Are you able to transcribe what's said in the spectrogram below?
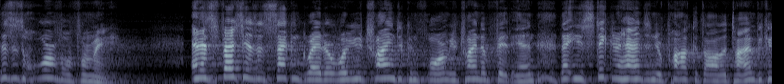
This is horrible for me. And especially as a second grader, where you're trying to conform, you're trying to fit in, that you stick your hands in your pockets all the time because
